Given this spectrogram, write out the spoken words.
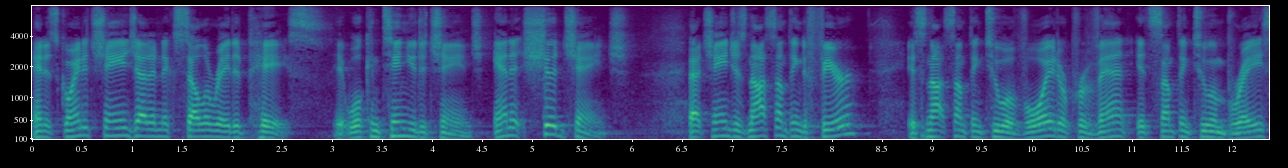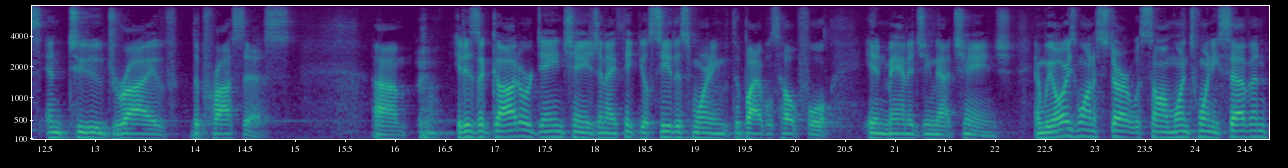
And it's going to change at an accelerated pace. It will continue to change, and it should change. That change is not something to fear, it's not something to avoid or prevent, it's something to embrace and to drive the process. Um, it is a God ordained change, and I think you'll see this morning that the Bible's helpful in managing that change. And we always want to start with Psalm 127,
